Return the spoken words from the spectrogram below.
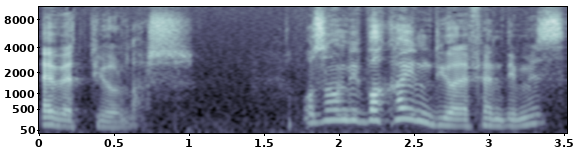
Evet diyorlar. O zaman bir bakayım diyor Efendimiz.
